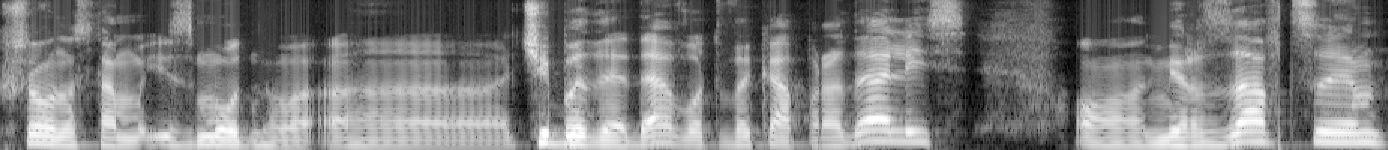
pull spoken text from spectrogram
что у нас там из модного, а, ЧБД, да, вот ВК продались, а, мерзавцы.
